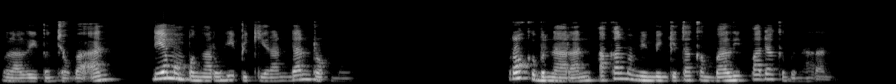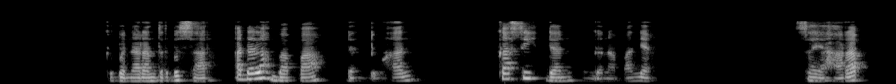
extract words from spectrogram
Melalui pencobaan, dia mempengaruhi pikiran dan rohmu roh kebenaran akan membimbing kita kembali pada kebenaran. Kebenaran terbesar adalah Bapa dan Tuhan, kasih dan penggenapannya. Saya harap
